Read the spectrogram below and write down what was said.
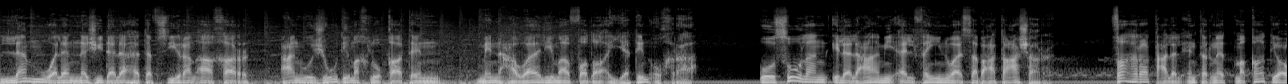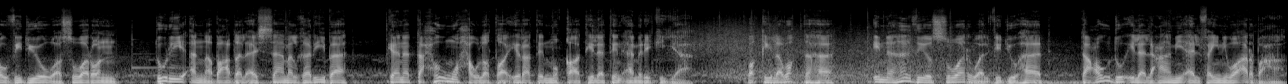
لم ولن نجد لها تفسيرا آخر عن وجود مخلوقات من عوالم فضائية أخرى. وصولا إلى العام 2017 ظهرت على الإنترنت مقاطع فيديو وصور تري أن بعض الأجسام الغريبة كانت تحوم حول طائرة مقاتلة أمريكية. وقيل وقتها إن هذه الصور والفيديوهات تعود إلى العام 2004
